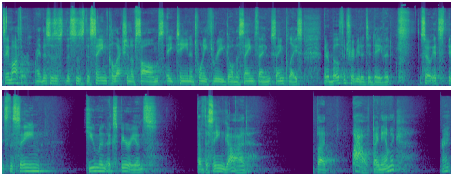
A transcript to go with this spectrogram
same author, right? This is, this is the same collection of Psalms 18 and 23 going the same thing, same place. They're both attributed to David. So it's, it's the same human experience of the same God, but wow, dynamic, right?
